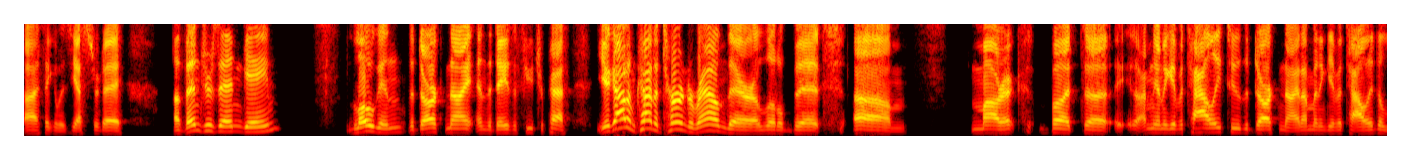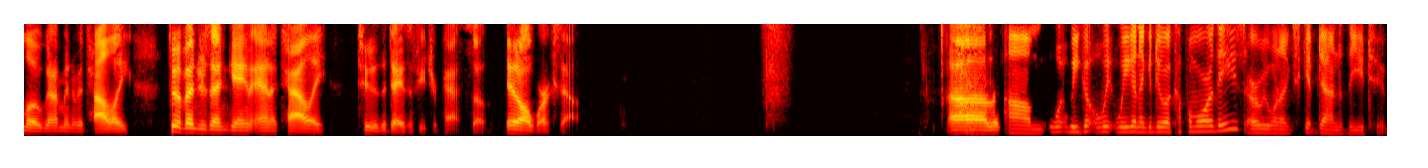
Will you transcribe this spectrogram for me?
I think it was yesterday. Avengers Endgame. Logan, The Dark Knight, and The Days of Future Past. You got them kind of turned around there a little bit. Um, Marek, but uh, I'm going to give a tally to The Dark Knight. I'm going to give a tally to Logan. I'm going to give a tally to Avengers Endgame and a tally to The Days of Future Past. So it all works out. Uh, um, we go. We, we gonna do a couple more of these, or we want to skip down to the YouTube?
